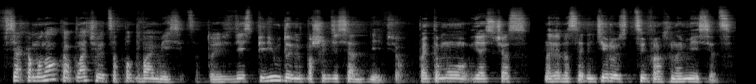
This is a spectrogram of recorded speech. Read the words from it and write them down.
Вся коммуналка оплачивается по два месяца. То есть здесь периодами по 60 дней. Все. Поэтому я сейчас, наверное, сориентируюсь в цифрах на месяц.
